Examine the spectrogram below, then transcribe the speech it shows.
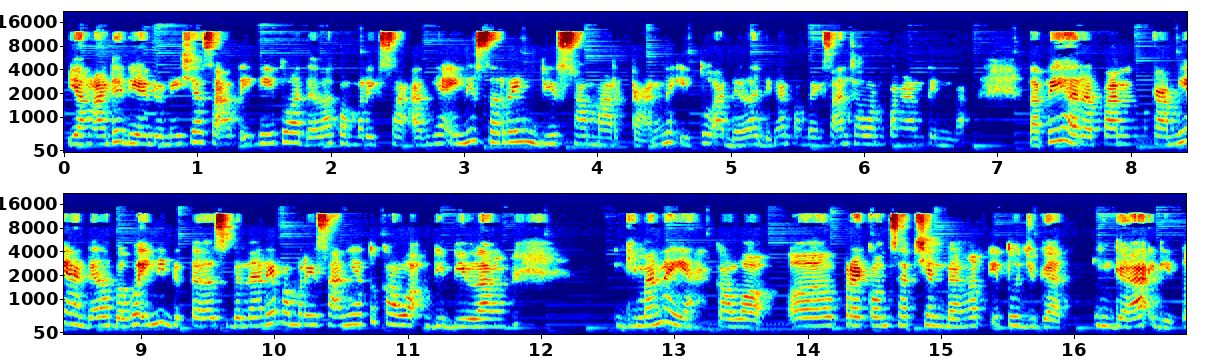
Yang ada di Indonesia saat ini itu adalah pemeriksaannya ini sering disamarkan itu adalah dengan pemeriksaan calon pengantin, Mbak. Tapi harapan kami adalah bahwa ini uh, sebenarnya pemeriksaannya tuh kalau dibilang gimana ya kalau uh, preconception banget itu juga enggak gitu.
